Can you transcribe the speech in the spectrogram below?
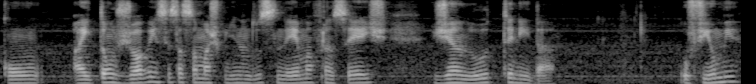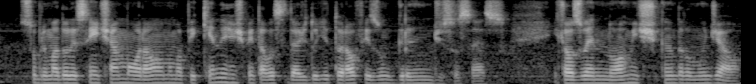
Com a então jovem sensação masculina do cinema francês Jean-Luc Tenida. O filme, sobre uma adolescente amoral numa pequena e respeitável cidade do litoral, fez um grande sucesso e causou enorme escândalo mundial.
